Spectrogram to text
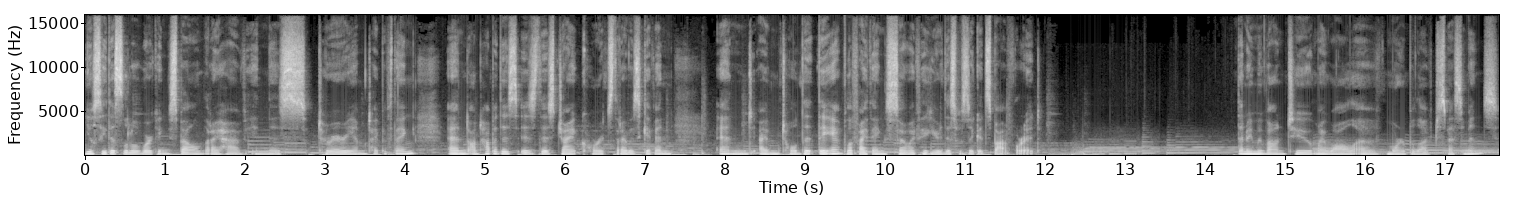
you'll see this little working spell that I have in this terrarium type of thing. And on top of this is this giant quartz that I was given, and I'm told that they amplify things, so I figured this was a good spot for it. Then we move on to my wall of more beloved specimens.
